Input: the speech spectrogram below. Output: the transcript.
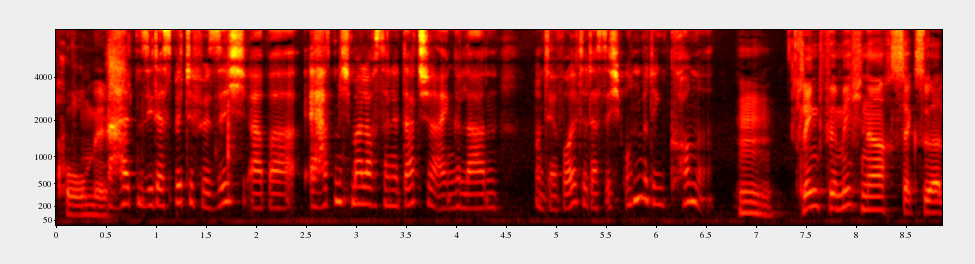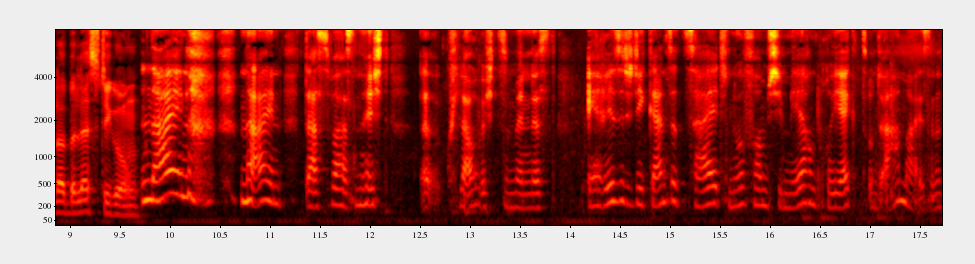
komisch? Behalten Sie das bitte für sich, aber er hat mich mal auf seine Datsche eingeladen und er wollte, dass ich unbedingt komme. Hm, klingt für mich nach sexueller Belästigung. Nein, nein, das war's nicht. Äh, Glaube ich zumindest. Er redete die ganze Zeit nur vom Chimärenprojekt und Ameisen.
